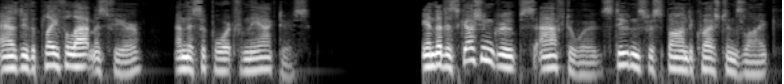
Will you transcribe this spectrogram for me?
as do the playful atmosphere and the support from the actors. In the discussion groups afterward, students respond to questions like,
